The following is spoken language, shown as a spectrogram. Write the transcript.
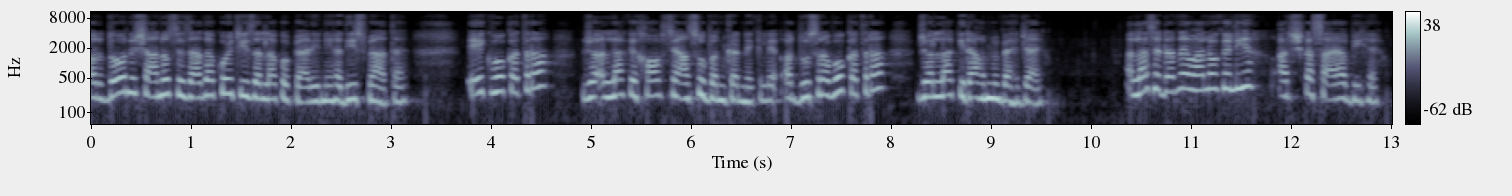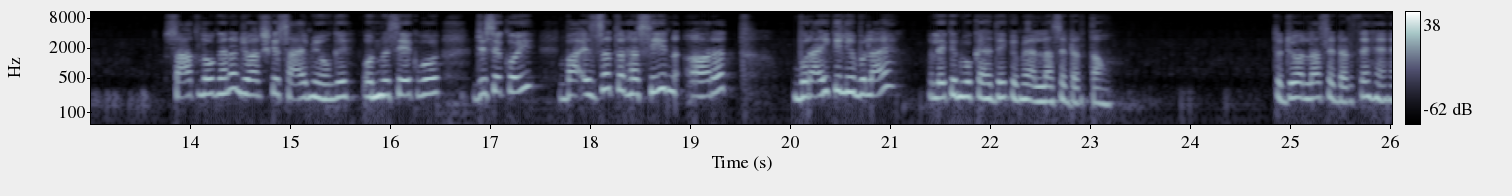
اور دو نشانوں سے زیادہ کوئی چیز اللہ کو پیاری نہیں، حدیث میں آتا ہے۔ ایک وہ قطرہ جو اللہ کے خوف سے آنسو بند کرنے کے لیے، اور دوسرا وہ قطرہ جو اللہ کی راہ میں بہ جائے۔ اللہ سے ڈرنے والوں کے لیے عرش کا سایہ بھی ہے۔ سات لوگ ہیں نا جو عرش کے سائے میں ہوں گے۔ ان میں سے ایک وہ جسے کوئی باعزت اور حسین عورت برائی کے لیے بلائے، لیکن وہ کہہ دے کہ میں اللہ سے ڈرتا ہوں۔ تو جو اللہ سے ڈرتے ہیں،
